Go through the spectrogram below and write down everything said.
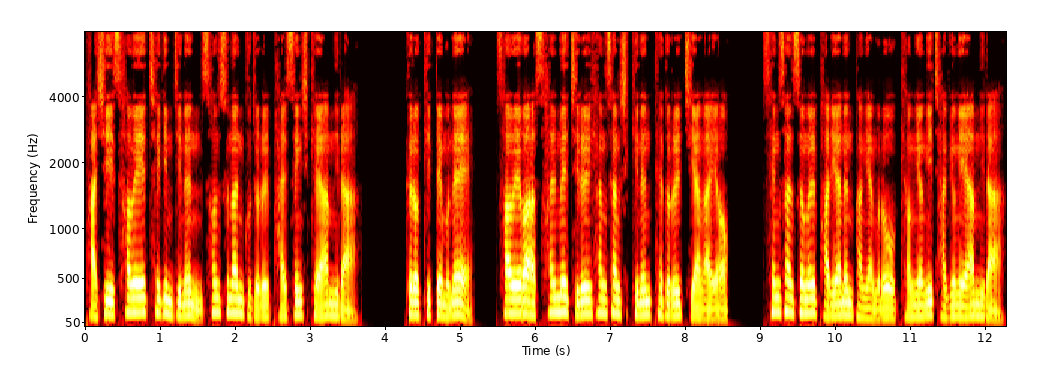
다시 사회에 책임지는 선순환 구조를 발생시켜야 합니다. 그렇기 때문에 사회와 삶의 질을 향상시키는 태도를 지향하여 생산성을 발휘하는 방향으로 경영이 작용해야 합니다.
